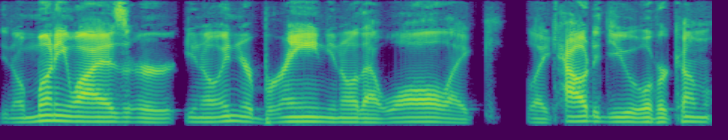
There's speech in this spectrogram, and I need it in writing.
you know, money wise or, you know, in your brain, you know, that wall, like like how did you overcome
